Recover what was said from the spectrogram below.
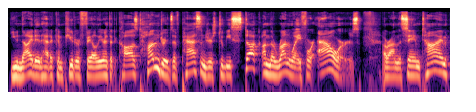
United had a computer failure that caused hundreds of passengers to be stuck on the runway for hours. Around the same time,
